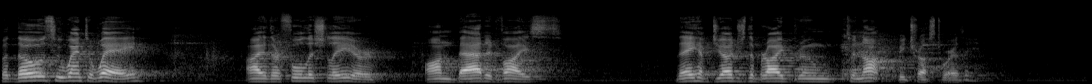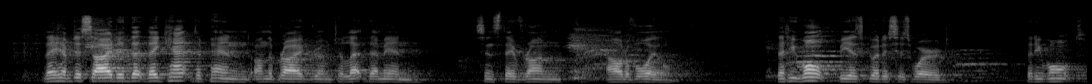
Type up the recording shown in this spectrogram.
But those who went away, either foolishly or on bad advice, they have judged the bridegroom to not be trustworthy. They have decided that they can't depend on the bridegroom to let them in since they've run out of oil, that he won't be as good as his word, that he won't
